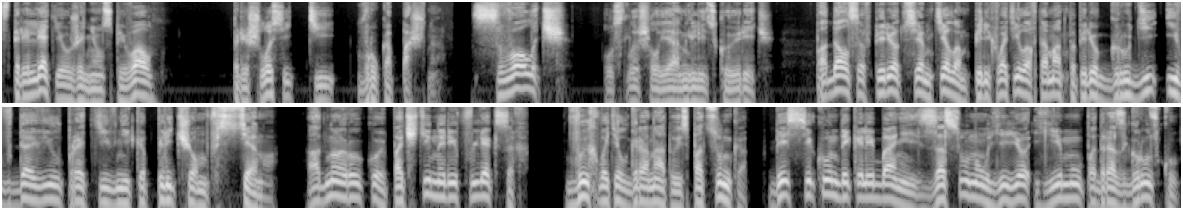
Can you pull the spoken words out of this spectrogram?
Стрелять я уже не успевал. Пришлось идти в рукопашную. «Сволочь!» — услышал я английскую речь. Подался вперед всем телом, перехватил автомат поперек груди и вдавил противника плечом в стену. Одной рукой, почти на рефлексах, выхватил гранату из-под сумка, без секунды колебаний засунул ее ему под разгрузку,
